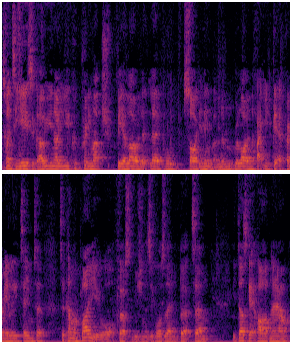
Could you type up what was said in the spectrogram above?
20 years ago, you know, you could pretty much be a lower level side in England and rely on the fact you'd get a Premier League team to to come and play you, or First Division as it was then. But um, it does get hard now.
